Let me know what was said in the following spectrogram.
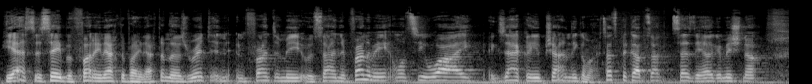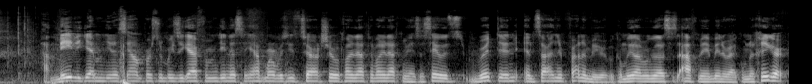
He has to say "b'fani nachtim, funny nachtim." That was written in front of me. It was signed in front of me, and we'll see why exactly. Pshat in the Gemara. So let's pick up. Says the Helga Mishnah. Maybe get Medina Sayam, person brings a guy from Medina Sayam, overseas Tzarech Sheva Fani Nachman Nachman. He has to say written and signed in front of me. Rabbi Kamil Amr says, Af Me'amin Rekum Nechiger.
